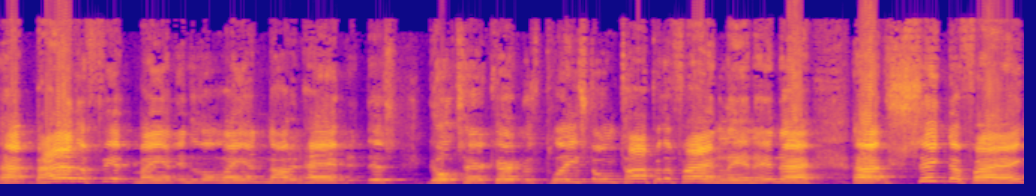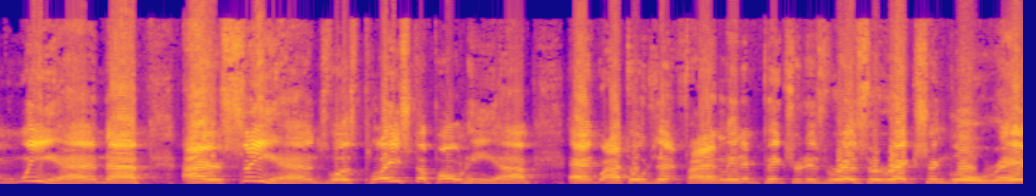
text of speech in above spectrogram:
uh, by the fit man into the land not inhabited. This goat's hair curtain was placed on top of the fine linen, uh, uh, signifying when uh, our sins was placed upon him. And I told you that fine linen pictured his resurrection glory.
